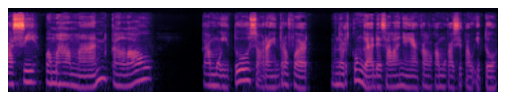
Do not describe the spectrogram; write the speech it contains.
kasih pemahaman kalau kamu itu seorang introvert. Menurutku nggak ada salahnya ya kalau kamu kasih tahu itu.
